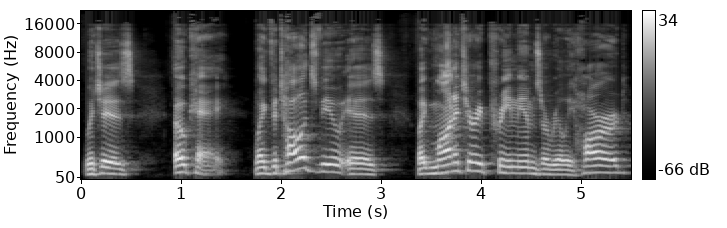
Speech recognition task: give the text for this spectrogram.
which is okay, like Vitalik's view is like monetary premiums are really hard,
